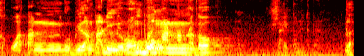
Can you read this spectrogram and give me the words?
kekuatan gue bilang tadi ini rombongan atau Syaiton itu, friend. lah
